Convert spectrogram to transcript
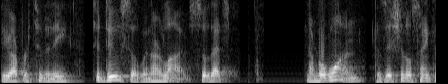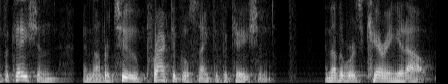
the opportunity to do so in our lives. So that's number one, positional sanctification, and number two, practical sanctification. In other words, carrying it out.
